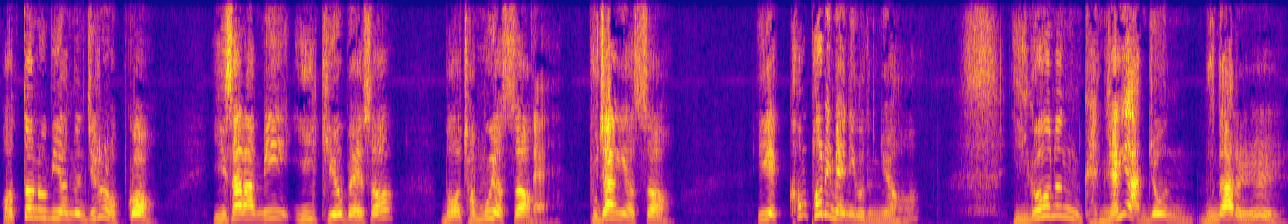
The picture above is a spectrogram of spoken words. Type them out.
어떤 의미였는지는 없고 이 사람이 이 기업에서 뭐 전무였어. 네. 부장이었어. 이게 컴퍼니맨이거든요. 이거는 굉장히 안 좋은 문화를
